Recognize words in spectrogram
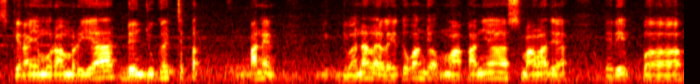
sekiranya murah meriah dan juga cepat panen. Di- di mana lele itu kan dia makannya semangat ya jadi pe-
